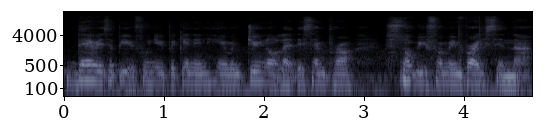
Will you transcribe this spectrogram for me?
There is a beautiful new beginning here, and do not let this Emperor stop you from embracing that.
